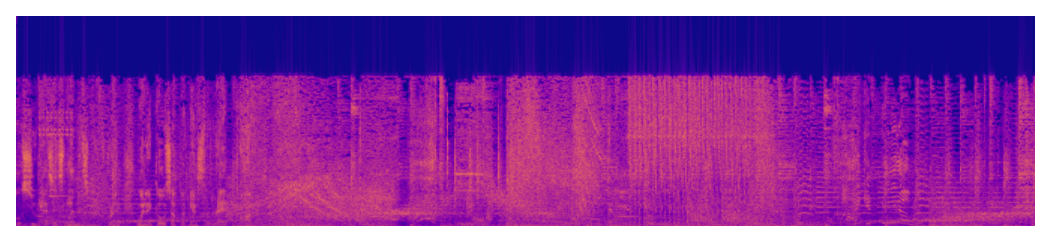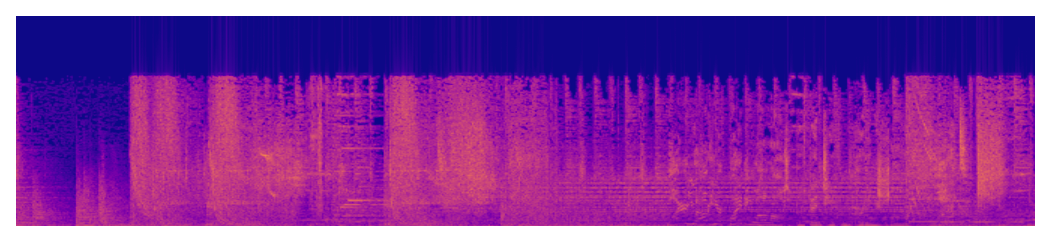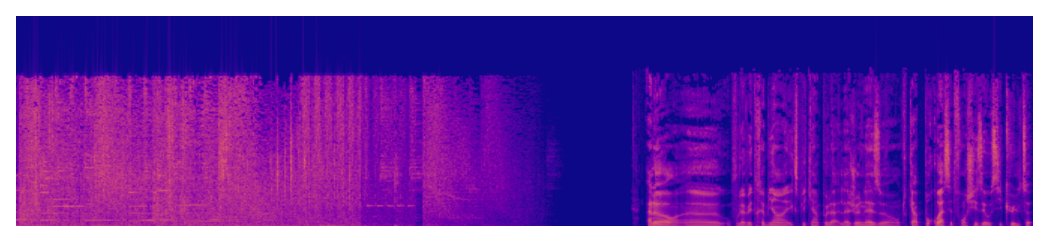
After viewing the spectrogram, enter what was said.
Mobile suit has its limits, my friend, when it goes up against the red comet. I can beat him! Why are you out here fighting, Lala? Prevent you from hurting Sean. What? Alors, euh, vous l'avez très bien expliqué un peu la, genèse, en tout cas pourquoi cette franchise est aussi culte.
